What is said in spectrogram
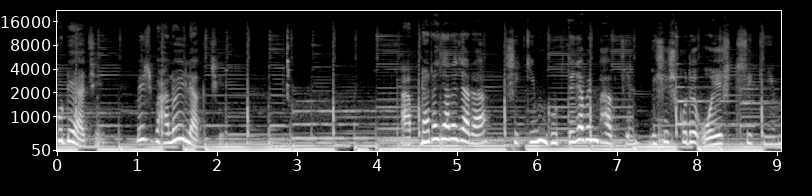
ফুটে আছে। বেশ ভালোই লাগছে। আপনারা যারা যারা সিকিম ঘুরতে যাবেন ভাবছেন, বিশেষ করে ওয়েস্ট সিকিম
